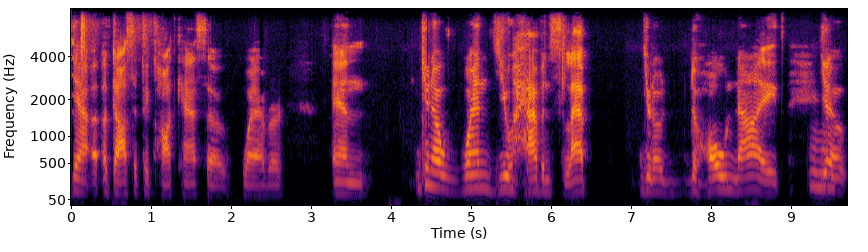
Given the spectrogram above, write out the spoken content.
Yeah, a, a gossipy podcast, so whatever. And you know, when you haven't slept, you know, the whole night, Mhm. you know,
